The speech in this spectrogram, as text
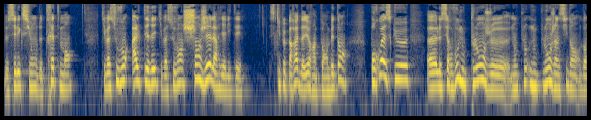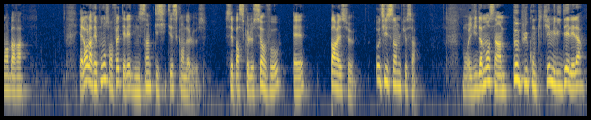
de sélection, de traitement, qui va souvent altérer, qui va souvent changer la réalité. Ce qui peut paraître d'ailleurs un peu embêtant. Pourquoi est-ce que euh, le cerveau nous plonge, nous, plonge ainsi dans l'embarras? Et alors la réponse, en fait, elle est d'une simplicité scandaleuse. C'est parce que le cerveau est paresseux. Aussi simple que ça. Bon, évidemment, c'est un peu plus compliqué, mais l'idée, elle est là.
